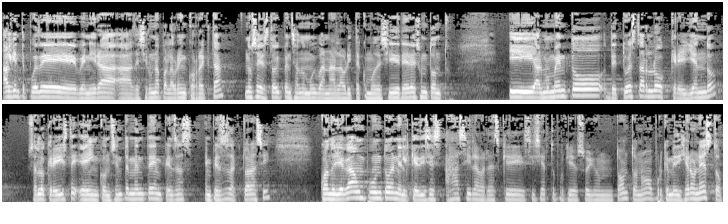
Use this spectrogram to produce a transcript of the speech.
Alguien te puede venir a, a decir una palabra incorrecta. No sé, estoy pensando muy banal ahorita como decir, eres un tonto. Y al momento de tú estarlo creyendo, o sea, lo creíste e inconscientemente empiezas, empiezas a actuar así. Cuando llega a un punto en el que dices, ah, sí, la verdad es que sí es cierto porque yo soy un tonto, ¿no? Porque me dijeron esto.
